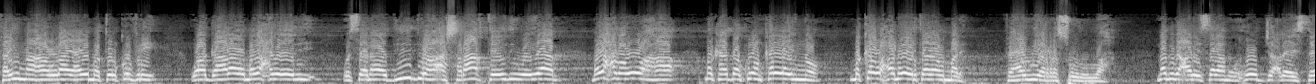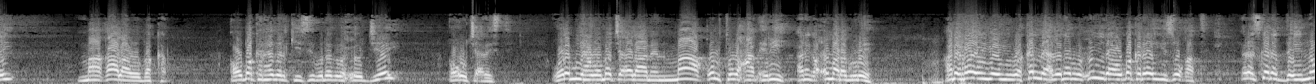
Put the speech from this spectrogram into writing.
fa ina haulaai a'immatu lkufri waa gaalada madaxdeedii wa sanaadiiduha ashraafteedii weeyaan madaxda u ahaa marka haddaan kuwan ka layno maka waxaa naga hortaagaaba male fahawiya rasuulu llah nabiga calayh salaam wuxuu jeclaystay maa qaala abubakar abubakar hadalkiisii buu nabiga xoojiyey oo uu jeclaystay walam yahwa ma jeclaanin maa qultu waxaan idhi aniga cumara buu leeh ani ra'yigeygii waa ka leexday nabigu wuxuu yidhi abubakar ra'yigiisi u qaatay inaan iskana dayno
